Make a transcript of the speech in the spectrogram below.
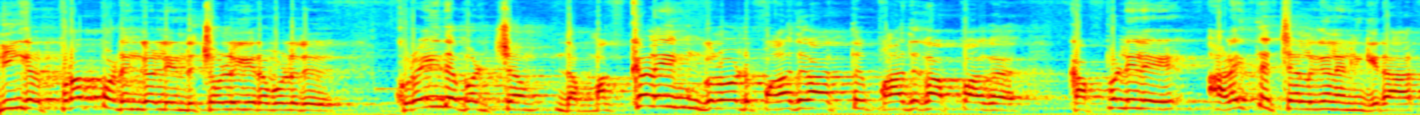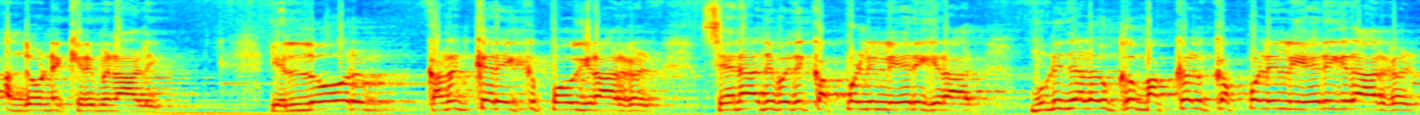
நீங்கள் புறப்படுங்கள் என்று சொல்லுகிற பொழுது குறைந்தபட்சம் இந்த மக்களை உங்களோடு பாதுகாத்து பாதுகாப்பாக கப்பலிலே அழைத்துச் செல்லுங்கள் என்கிறார் அந்த கிரிமினாளி. எல்லோரும் கடற்கரைக்கு போகிறார்கள். சேனாதிபதி கப்பலில் ஏறுகிறார். முடிந்த அளவுக்கு மக்கள் கப்பலில் ஏறுகிறார்கள்.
